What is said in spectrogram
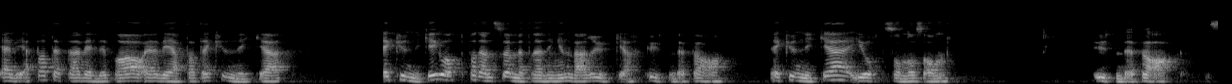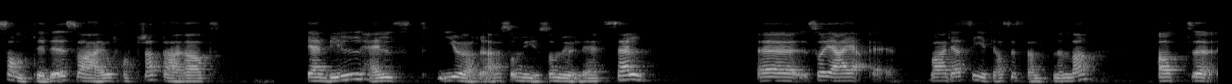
jeg vet at dette er veldig bra, og jeg vet at jeg kunne ikke jeg kunne ikke gått på den svømmetreningen hver uke uten BPA. Jeg kunne ikke gjort sånn og sånn uten BPA. Samtidig så er jeg jo fortsatt der at jeg vil helst gjøre så mye som mulig selv. Eh, så jeg Hva er det jeg sier til assistenten min da? At eh,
